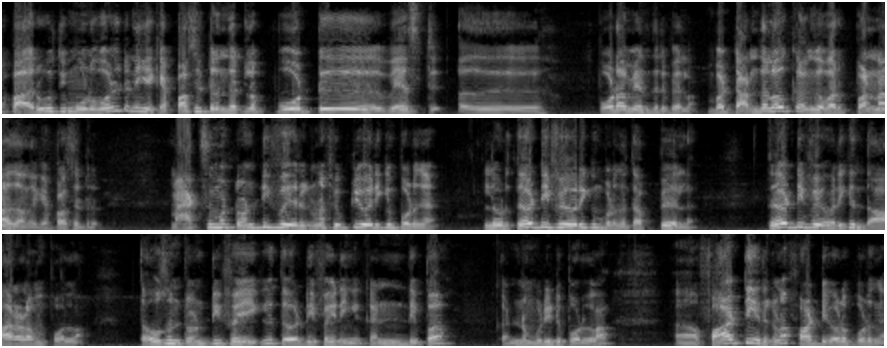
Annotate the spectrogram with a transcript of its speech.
அப்போ அறுபத்தி மூணு வோல்ட் நீங்கள் கெப்பாசிட்டர் இந்த இடத்துல போட்டு வேஸ்ட்டு அது போடாமல் இருந்துட்டு போயிடலாம். பட் அந்தளவுக்கு அங்கே ஒர்க் பண்ணாது அந்த கெப்பாசிட்டர் மேக்ஸிமம் டுவெண்ட்டி ஃபைவ் இருக்குன்னா ஃபிஃப்டி வரைக்கும் போடுங்க. இல்லை ஒரு தேர்ட்டி ஃபைவ் வரைக்கும் போடுங்க தப்பே இல்லை. தேர்ட்டி ஃபைவ் வரைக்கும் தாராளமாக போடலாம். தௌசண்ட் டுவெண்ட்டி ஃபைவ்க்கு தேர்ட்டி ஃபைவ் நீங்கள் கண்டிப்பாக கண்ணை முடிட்டு போடலாம். ஃபார்ட்டி இருக்குன்னா ஃபார்ட்டியோட போடுங்க.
